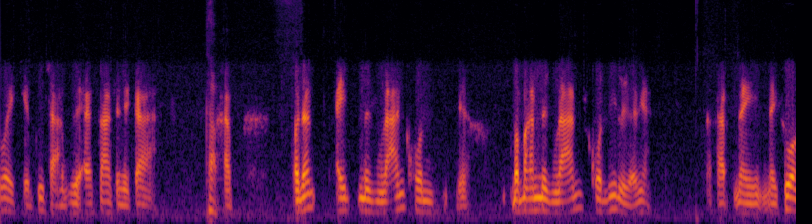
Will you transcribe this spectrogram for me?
ด้วยเข็มที่สามคือแอสตราเซเนกาครับครับ เพราะฉะนั้นไอ้หนึ่งล้านคนเนี่ย ประมาณหนึ่งล้านคนที่เหลือเนี่ยนะครับ ในในช่วง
